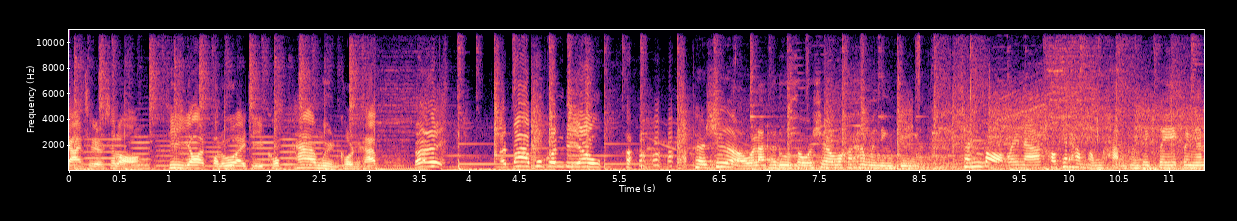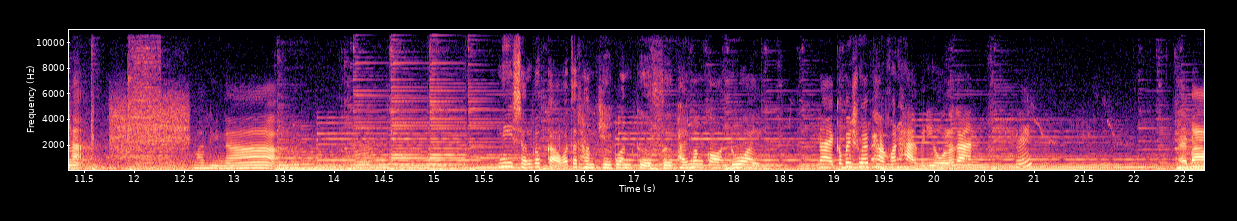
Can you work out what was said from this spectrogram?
การเฉลิมฉลองที่ยอด follower IG ครบ 50,000 คนครับ เฮ้ย ไอ้ป้าพูดคนเดียว เธอเชื่อเหรอเวลาเธอดูโซเชียลว่าเขาทำมันจริงๆอะฉันบอกเลยนะ เขาแค่ทำขำๆทำเฟกๆไปงั้นอะมาดีน่านี่ฉันก็กะว่าจะทำเค้กวันเกิดเซอร์ไพรส์มังกรด้วย นายก็ไปช่วยพาเขาถ่ายวิดีโอแล้วกันหึไปเปล่า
